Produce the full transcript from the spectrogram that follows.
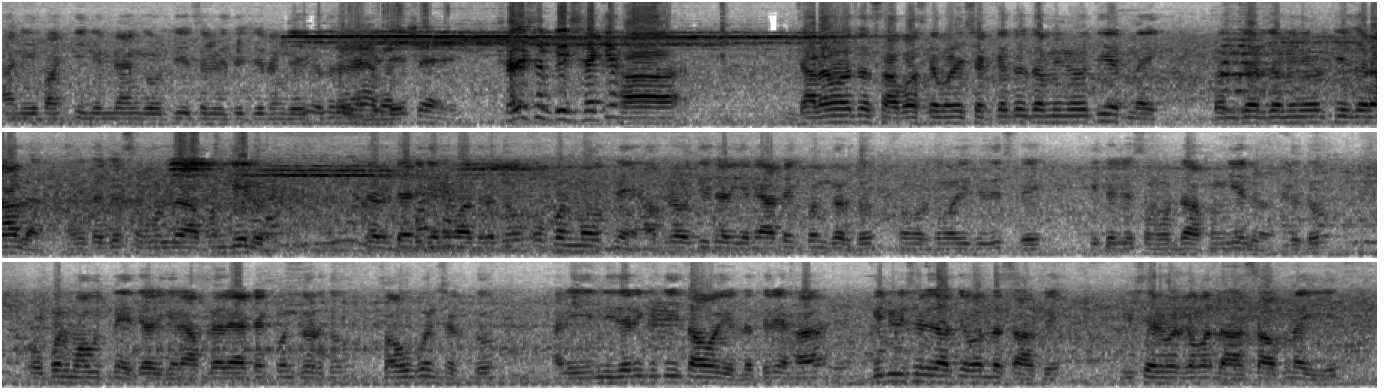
आणि बाकी निम्म्या अंगावरती सगळे त्याचे रंग एकत्र झालेले आहेत. सर सब बेच है क्या हा झाडावरचा साप असल्यामुळे शक्यतो जमिनीवरती येत नाही. पण जर जमिनीवरती जर आला आणि त्याच्यासमोर जर आपण गेलो तर त्या ठिकाणी मात्र तो ओपन माउथ नाही आपल्यावरती त्या ठिकाणी अटॅक पण करतो. समोर तुम्हाला इथे दिसते की त्याच्यासमोर जर आपण गेलो तर तो ओपन माउथ नाही त्या ठिकाणी आपल्याला अटॅक पण करतो चावू पण शकतो. आणि यांनी जरी किती चावा घेतला तरी हा बिनविषारी जातीमधला साप आहे. विषारी वर्गामधला हा साप नाही आहे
